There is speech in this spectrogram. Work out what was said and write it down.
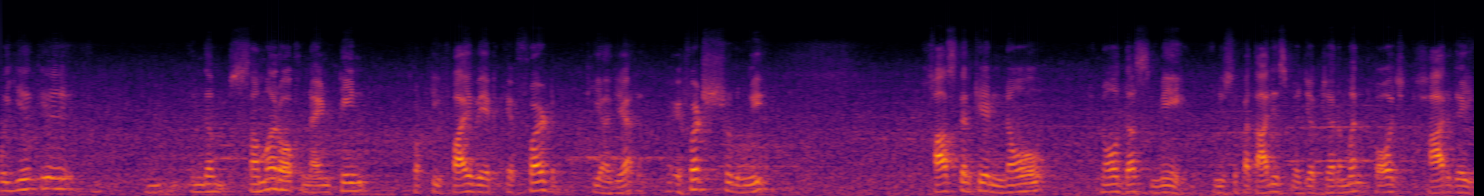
वो ये कि इन द समर ऑफ़ 1945 एक एफर्ट किया गया एफर्ट शुरू हुई ख़ास करके 9 9 10 मई उन्नीस सौ पैंतालीस में जब जर्मन फौज हार गई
